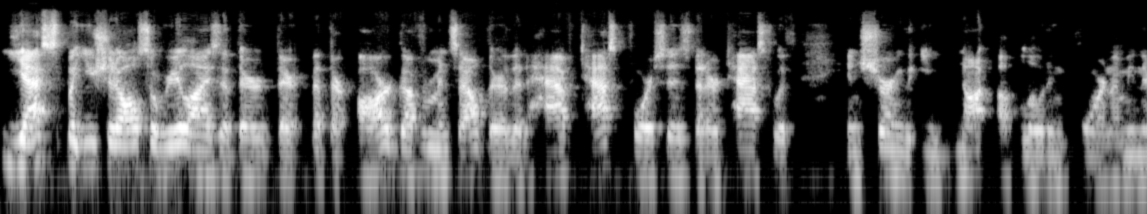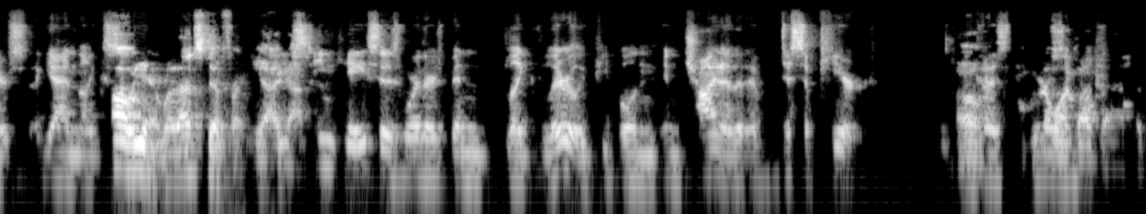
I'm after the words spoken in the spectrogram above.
yes, but you should also realize that there, there that there are governments out there that have task forces that are tasked with ensuring that you're not uploading porn. I mean, there's again like Oh yeah, well that's different. Yeah, I I've. It. seen cases where there's been like literally people in, in China that have disappeared Oh, because we don't want that to happen.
